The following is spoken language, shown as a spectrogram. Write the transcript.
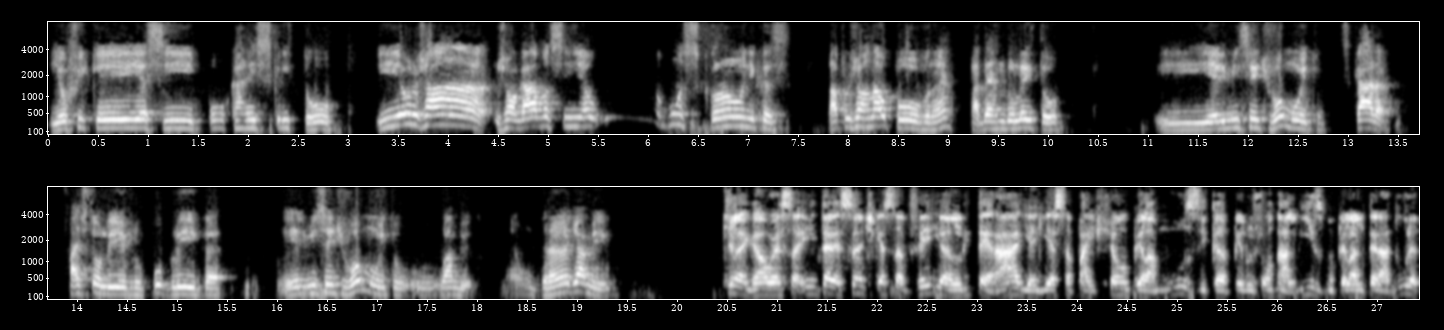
E eu fiquei assim, pô, o cara é escritor. E eu já jogava assim algumas crônicas lá pro jornal Povo, né? Caderno do Leitor. E ele me incentivou muito. Disse, cara, faz teu livro, publica. Ele me incentivou muito, o Hamilton. É um grande amigo. Que legal, essa interessante que essa veia literária e essa paixão pela música, pelo jornalismo, pela literatura,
